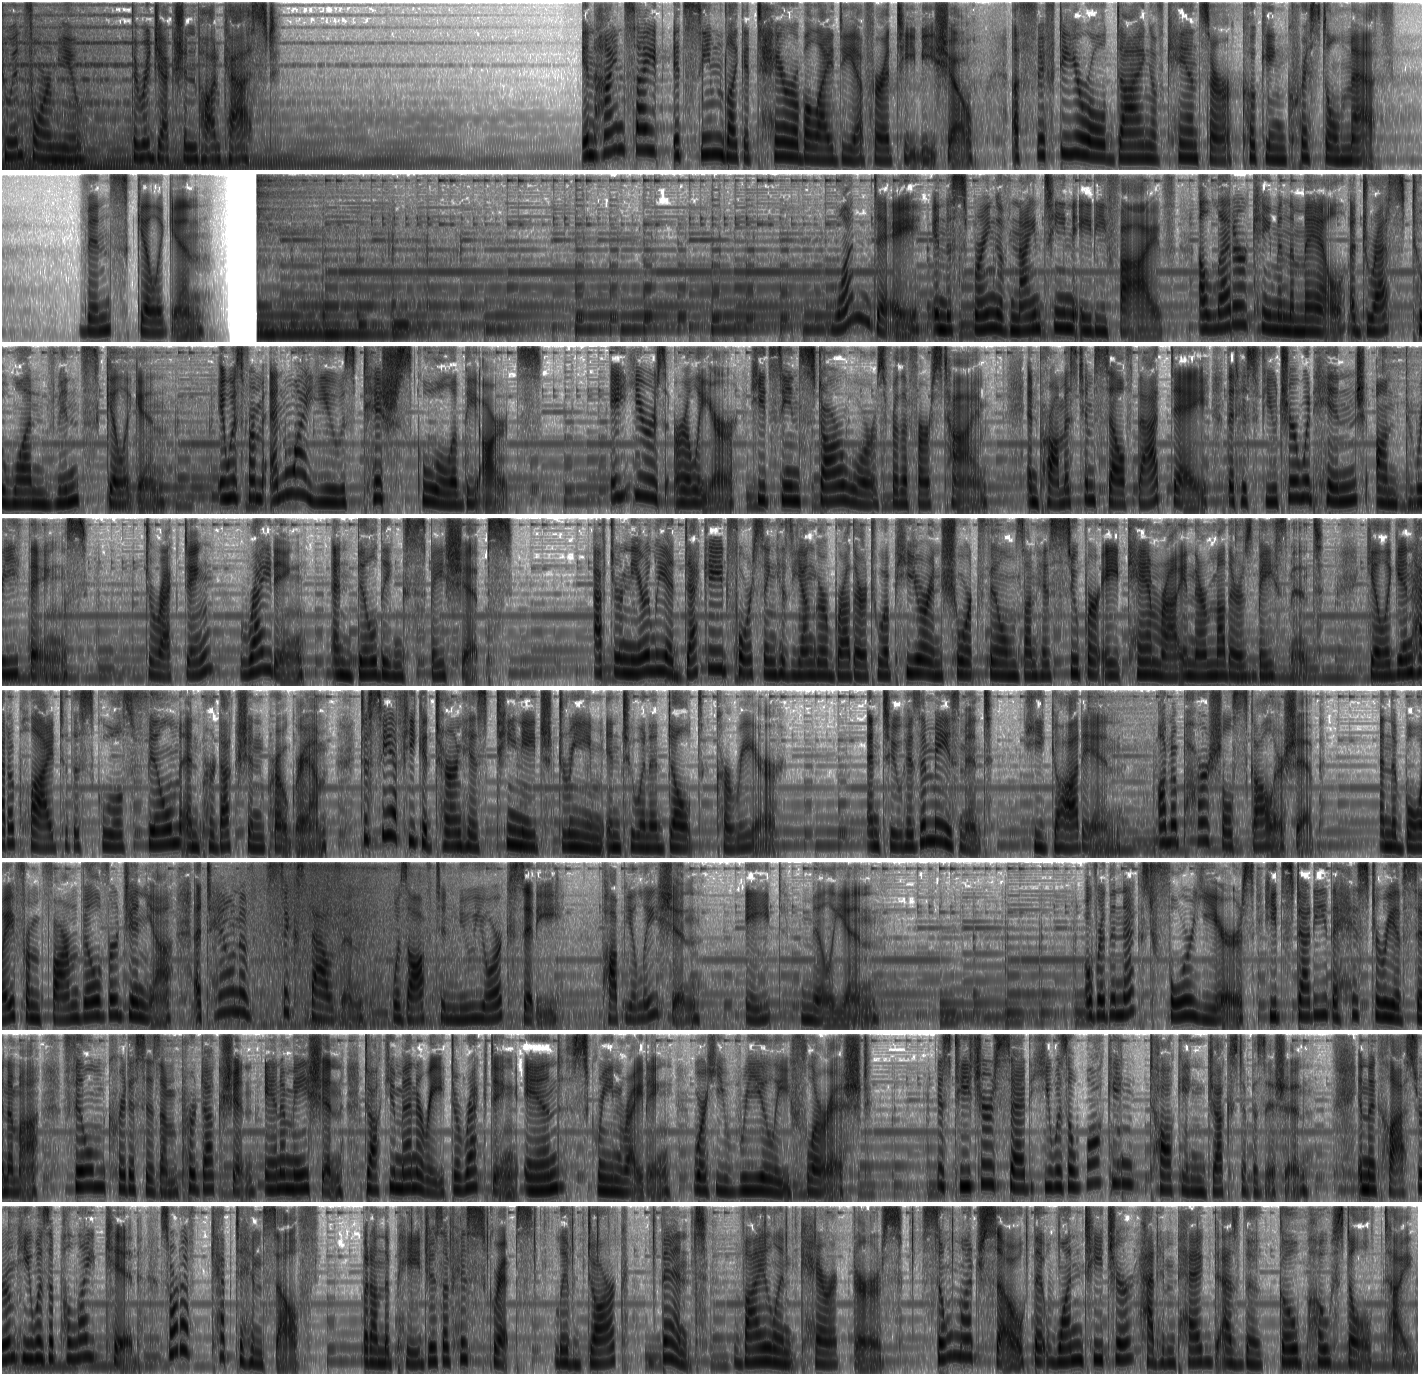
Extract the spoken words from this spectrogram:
To Inform You, the Rejection Podcast. In hindsight, it seemed like a terrible idea for a TV show. A 50 year old dying of cancer cooking crystal meth. Vince Gilligan. One day, in the spring of 1985, a letter came in the mail addressed to one Vince Gilligan. It was from NYU's Tisch School of the Arts. Eight years earlier, he'd seen Star Wars for the first time and promised himself that day that his future would hinge on three things directing, writing, and building spaceships. After nearly a decade forcing his younger brother to appear in short films on his Super 8 camera in their mother's basement, Gilligan had applied to the school's film and production program to see if he could turn his teenage dream into an adult career. And to his amazement, he got in on a partial scholarship. And the boy from Farmville, Virginia, a town of 6,000, was off to New York City. Population 8 million. Over the next four years, he'd study the history of cinema, film criticism, production, animation, documentary, directing, and screenwriting, where he really flourished. His teachers said he was a walking, talking juxtaposition. In the classroom, he was a polite kid, sort of kept to himself. But on the pages of his scripts lived dark, bent, violent characters. So much so that one teacher had him pegged as the go postal type.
